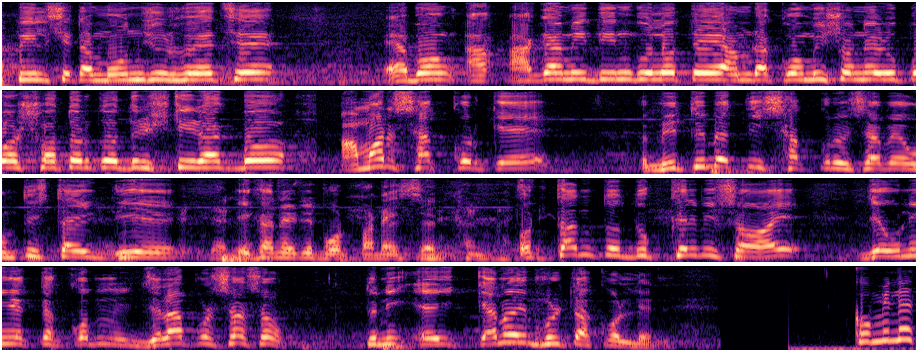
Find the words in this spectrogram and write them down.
আপিল সেটা মঞ্জুর হয়েছে এবং আগামী দিনগুলোতে আমরা কমিশনের উপর সতর্ক দৃষ্টি রাখব। আমার স্বাক্ষরকে মৃত ব্যক্তির স্বাক্ষর হিসাবে উনত্রিশ তারিখ দিয়ে এখানে রিপোর্ট পাঠাইছেন। অত্যন্ত দুঃখের বিষয় যে উনি একটা জেলা প্রশাসক, তিনি এই কেনই ভুলটা করলেন? কুমিল্লা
